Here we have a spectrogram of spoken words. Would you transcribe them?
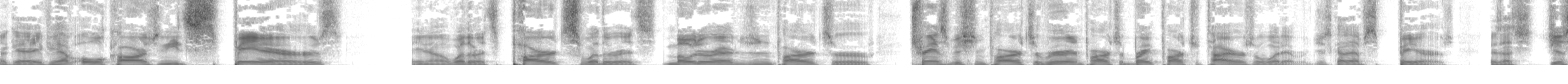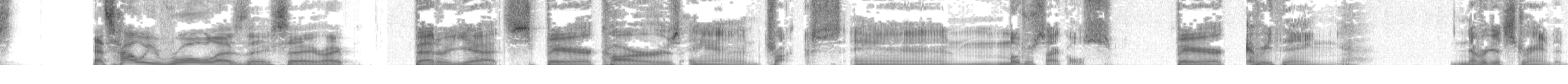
Okay, if you have old cars, you need spares. You know, whether it's parts, whether it's motor engine parts or transmission parts or rear end parts or brake parts or tires or whatever. Just got to have spares because that's just that's how we roll, as they say, right? Better yet, spare cars and trucks and motorcycles. Spare everything. Never get stranded.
